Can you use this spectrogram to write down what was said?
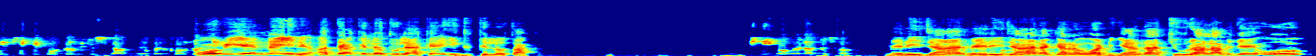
ਡੀਸੀਪੀ ਪਾਊਡਰ ਵੀ ਤੁਸੀਂ ਦੱਸ ਦਿਓ ਬਿਲਕੁਲ। ਉਹ ਵੀ ਇੰਨਾ ਹੀ ਨੇ ਅੱਧਾ ਕਿਲੋ ਤੋਂ ਲੈ ਕੇ 1 ਕਿਲੋ ਤੱਕ। ਠੀਕ ਹੋ ਗਿਆ ਡਾਕਟਰ ਸਾਹਿਬ। ਮੇਰੀ ਜਾਨ ਮੇਰੀ ਜਾਨ ਅਗਰ ਉਹ ਹੱਡੀਆਂ ਦਾ ਚੂਰਾ ਲੱਭ ਜੇ ਉਹ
